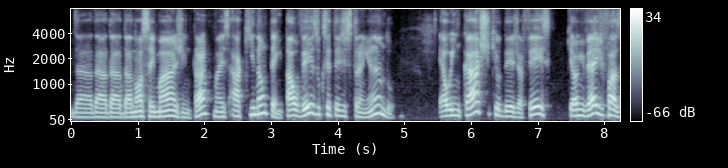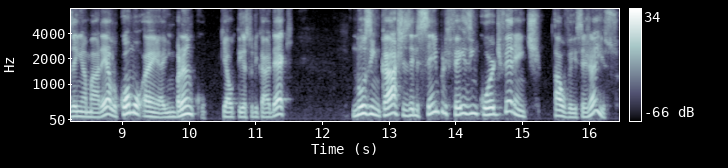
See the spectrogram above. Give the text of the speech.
da, da, da, da nossa imagem, tá? Mas aqui não tem. Talvez o que você esteja estranhando é o encaixe que o Deja fez, que ao invés de fazer em amarelo, como é, em branco, que é o texto de Kardec, nos encaixes ele sempre fez em cor diferente. Talvez seja isso.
